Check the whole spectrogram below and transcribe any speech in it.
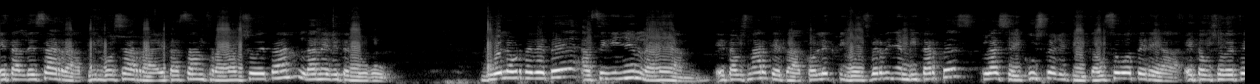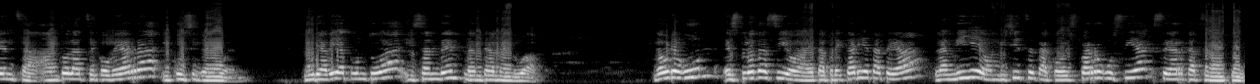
eta aldezarra, bilbozarra eta zantra gauzoetan lan egiten dugu. Duela urte bete, hasi ginen lanean, eta usnarketa kolektibo ezberdinen bitartez, klase ikuspegitik auzo boterea eta auzo defentza antolatzeko beharra ikusi genuen. Gure abia puntua izan den planteamendua. Gaur egun, esplotazioa eta prekarietatea langile on bizitzetako esparru guztiak zeharkatzen ditu.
